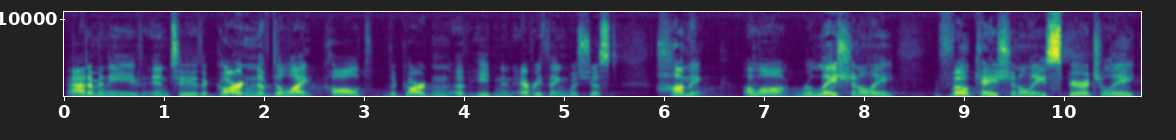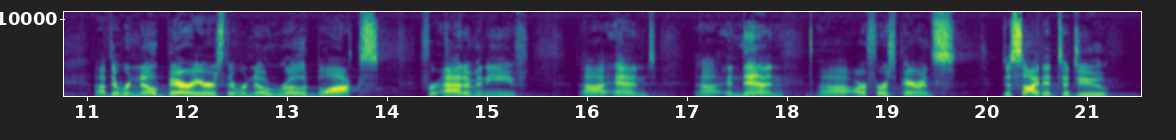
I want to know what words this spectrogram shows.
Adam and Eve, into the garden of delight called the Garden of Eden. And everything was just humming along relationally, vocationally, spiritually. Uh, there were no barriers, there were no roadblocks for Adam and Eve. Uh, and, uh, and then uh, our first parents decided to do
